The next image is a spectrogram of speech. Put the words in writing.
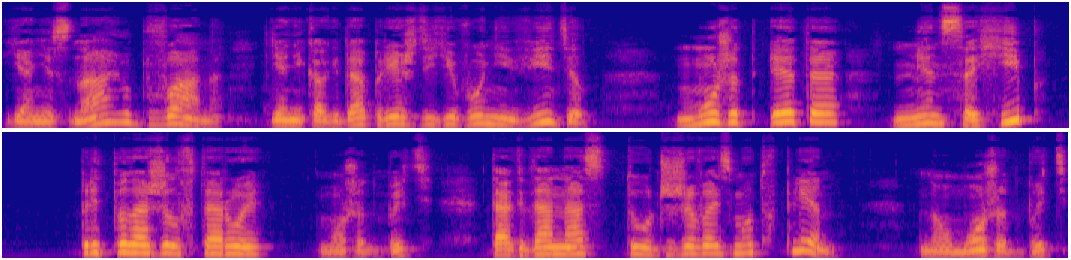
«Я не знаю Бвана. Я никогда прежде его не видел. Может, это Менсахиб?» — предположил второй. «Может быть. Тогда нас тут же возьмут в плен. Но, может быть,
